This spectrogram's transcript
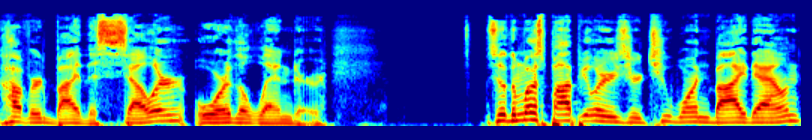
covered by the seller or the lender. So the most popular is your 2 1 buy down.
